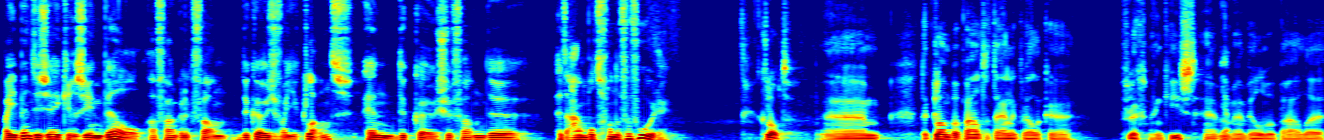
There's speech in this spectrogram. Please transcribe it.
Maar je bent in zekere zin wel afhankelijk van de keuze van je klant en de keuze van de, het aanbod van de vervoerder. Klopt. Um, de klant bepaalt uiteindelijk welke vlucht men kiest. Hè. Ja. Men wil een bepaalde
